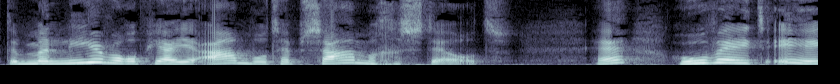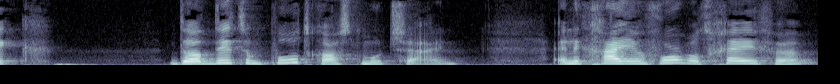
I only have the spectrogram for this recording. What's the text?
De manier waarop jij je aanbod hebt samengesteld. Hè? Hoe weet ik dat dit een podcast moet zijn? En ik ga je een voorbeeld geven.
